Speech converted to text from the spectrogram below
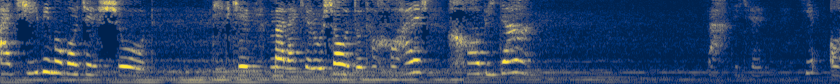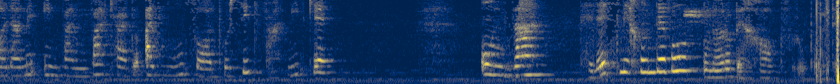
عجیبی مواجه شد. دید که ملک روشا و دوتا خواهرش خوابیدن. وقتی که یه آدم این برونور کرد و از اون سوال پرسید فهمید که اون زن تلس میخونده و اونا رو به خواب فرو برده.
